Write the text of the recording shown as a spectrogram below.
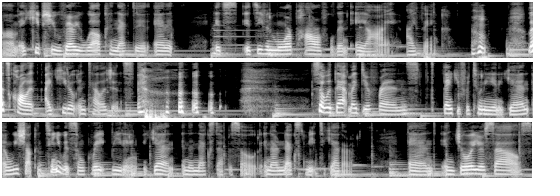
Um, it keeps you very well connected, and it it's it's even more powerful than AI. I think. Let's call it Aikido intelligence. so, with that, my dear friends, thank you for tuning in again, and we shall continue with some great reading again in the next episode, in our next meet together and enjoy yourselves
